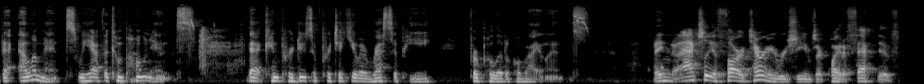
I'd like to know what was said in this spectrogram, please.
the elements, we have the components that can produce a particular recipe for political violence. And actually, authoritarian regimes are quite effective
